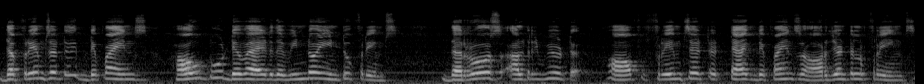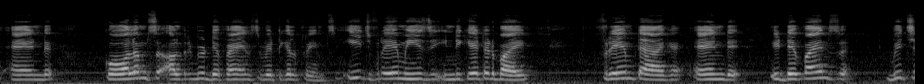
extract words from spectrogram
The frame set tag defines how to divide the window into frames. The rows attribute of frame set tag defines horizontal frames and columns attribute defines vertical frames. Each frame is indicated by frame tag and it defines which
